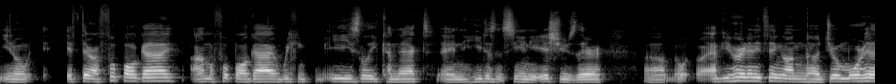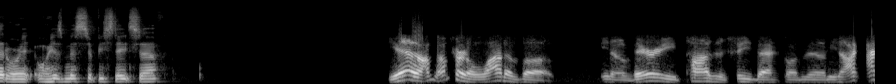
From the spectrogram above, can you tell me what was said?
you know, if they're a football guy, I'm a football guy. We can easily connect, and he doesn't see any issues there. Uh, have you heard anything on uh, Joe Moorhead or or his Mississippi State staff? Yeah, I've, heard a lot of uh, you know very positive feedback on them. You know, I, I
